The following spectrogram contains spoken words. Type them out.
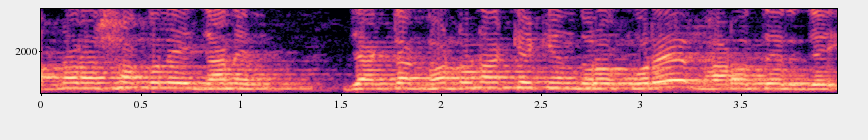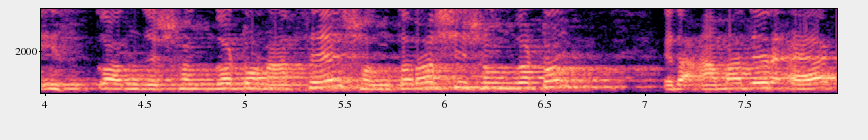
আপনারা সকলেই জানেন যে একটা ঘটনাকে কেন্দ্র করে ভারতের যে ইসকন যে সংগঠন আছে সন্ত্রাসী সংগঠন, এটা আমাদের এক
